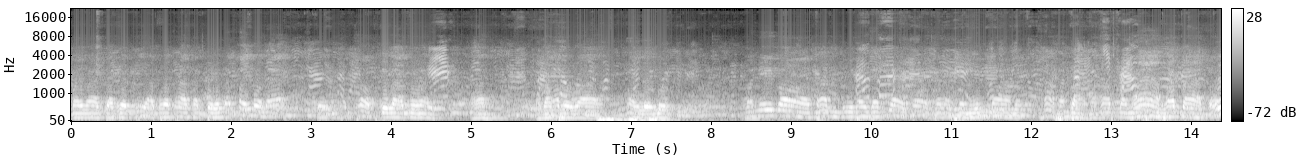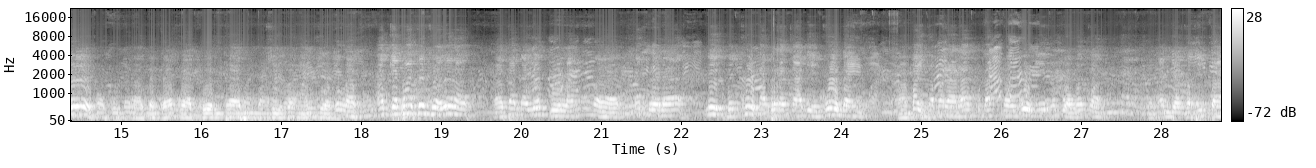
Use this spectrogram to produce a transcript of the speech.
ไม่ว่าจะเป็นที่อำเภอท่าคันโตนั้นไม่หมดนะเป็นคนชอบกีฬามวยอ่าบางเพราะว่าให้เลยลูกวันนี้ก็ท่านอุทัยแสนแก้วก็สนับสนุนมา5,000 บาทนะครับวันนี้ห้าพันบาทโอ้ขอบคุณนะคอ่ารับต้องขอขอบคุณแทนสื่อทหารเสือของเราเอาเก็บภาพสวยๆด้วยเราท่านนายกอยู่หลังนักมวยแล้วนี่เป็นคู่นำรายการอีกคู่หนึ่งไม่ธรรมดานะนักมวยคู่นี้ผมบอกไว้ก่อนท่านอย่ากระพริบตา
